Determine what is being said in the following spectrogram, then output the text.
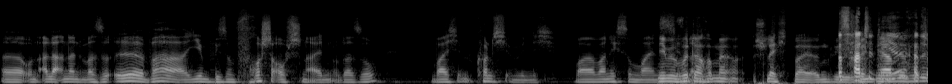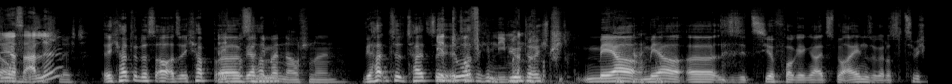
Äh, und alle anderen immer so, äh, war irgendwie so ein Frosch aufschneiden oder so. War ich, konnte ich irgendwie nicht. War, war nicht so meins. Nee, mir wird auch immer schlecht bei irgendwie. Was hattet wenn- Ja, ihr? Hattet ihr das so alle? schlecht. Ich hatte das auch, also ich habe, Ich äh, wir haben, niemanden aufschneiden. wir hatten tatsächlich, tatsächlich im Biounterricht mehr, mehr äh, Seziervorgänge als nur einen sogar. Das ist ziemlich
